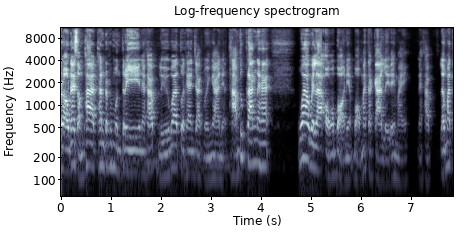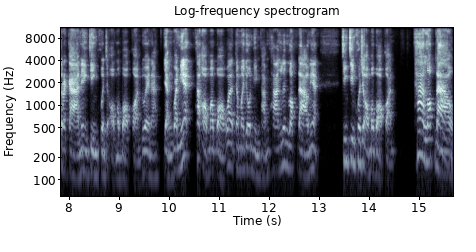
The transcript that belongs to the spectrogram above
เราได้สัมภาษณ์ท่านรัฐมนตรีนะครับ หรือว่าตัวแทนจากหน่วยงานเนี่ยถามทุกครั้งนะฮะว่าเวลาออกมาบอกเนี่ยบอกมาตรการเลยได้ไหมนะครับแล้วมาตรการเนี่ยจริงๆควรจะออกมาบอกก่อนด้วยนะ อย่างวันเนี้ยถ้าออกมาบอกว่าจะมาโยนหินถามทางเรื่องล็อกดาวน์เนี่ยจริง ๆ ควรจะออกมาบอกก่อน ถ้าล็อกดาวน์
